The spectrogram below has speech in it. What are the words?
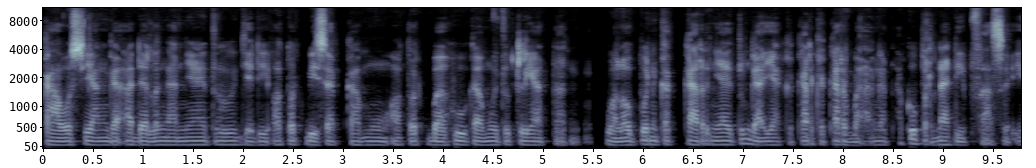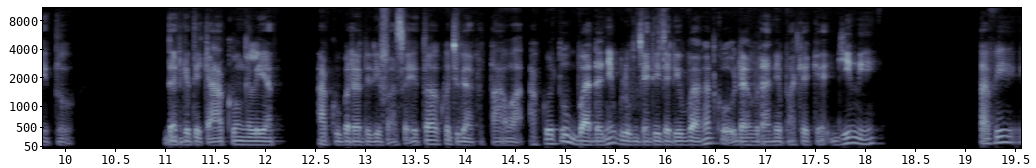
kaos yang nggak ada lengannya itu jadi otot bicep kamu, otot bahu kamu itu kelihatan. Walaupun kekarnya itu nggak ya kekar-kekar banget. Aku pernah di fase itu. Dan ketika aku ngelihat aku berada di fase itu, aku juga ketawa. Aku tuh badannya belum jadi-jadi banget kok udah berani pakai kayak gini. Tapi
